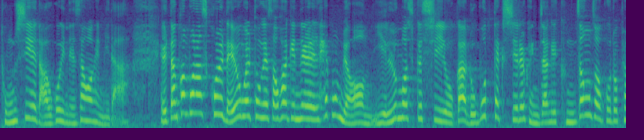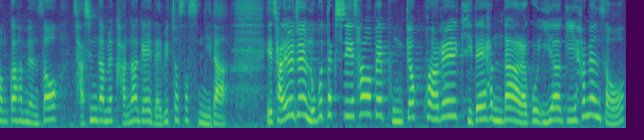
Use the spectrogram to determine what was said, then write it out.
동시에 나오고 있는 상황입니다. 일단 컨퍼런스 콜 내용을 통해서 확인을 해보면 이 일론 머스크 CEO가 로보택시를 굉장히 긍정적으로 평가하면서 자신감 을 강하게 내비쳤었습니다. 이 자율주행 로보택시 사업의 본격화를 기대한다라고 이야기하면서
